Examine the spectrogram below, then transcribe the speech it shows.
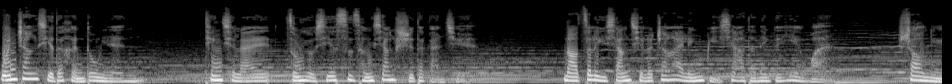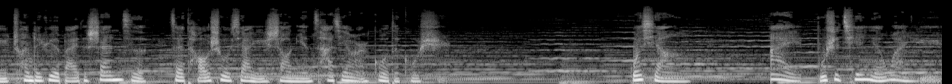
文章写得很动人，听起来总有些似曾相识的感觉，脑子里想起了张爱玲笔下的那个夜晚，少女穿着月白的衫子。在桃树下与少年擦肩而过的故事，我想，爱不是千言万语，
